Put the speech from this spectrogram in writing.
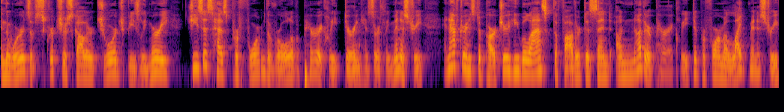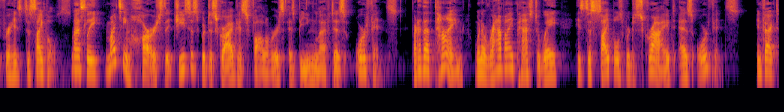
In the words of scripture scholar George Beasley Murray, Jesus has performed the role of a paraclete during his earthly ministry, and after his departure, he will ask the Father to send another paraclete to perform a like ministry for his disciples. Lastly, it might seem harsh that Jesus would describe his followers as being left as orphans. But at that time, when a rabbi passed away, his disciples were described as orphans. In fact,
